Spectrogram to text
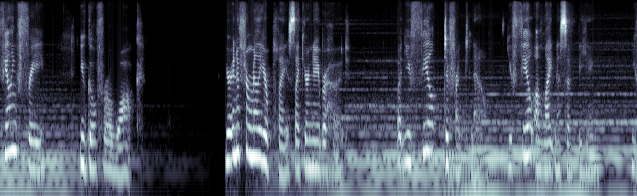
feeling free, you go for a walk. You're in a familiar place like your neighborhood, but you feel different now. You feel a lightness of being you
